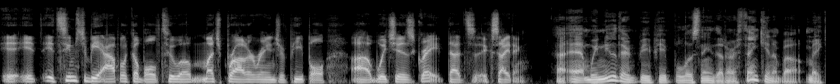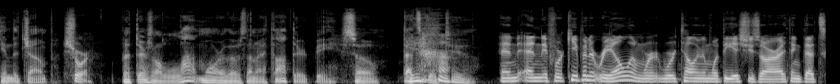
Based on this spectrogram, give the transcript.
it, it seems to be applicable to a much broader range of people, uh, which is great. That's exciting. Uh, and we knew there'd be people listening that are thinking about making the jump. Sure. But there's a lot more of those than I thought there'd be. So that's yeah. good too. And and if we're keeping it real and we're we're telling them what the issues are, I think that's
